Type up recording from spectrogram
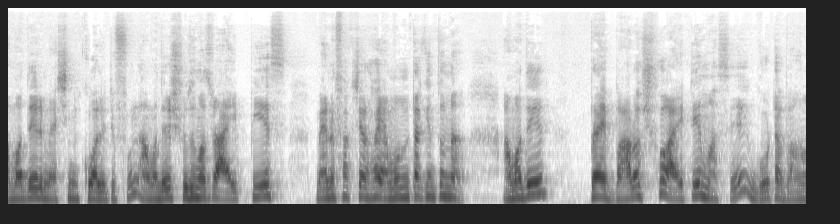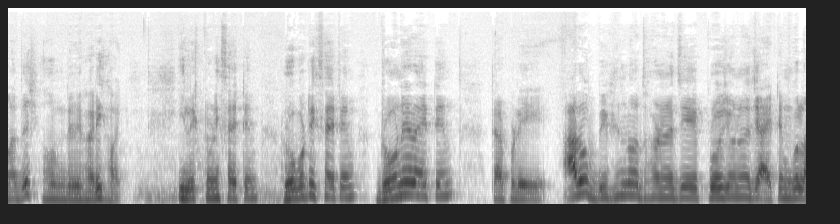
আমাদের মেশিন কোয়ালিটিফুল আমাদের শুধুমাত্র আইপিএস ম্যানুফ্যাকচার হয় এমনটা কিন্তু না। আমাদের প্রায় বারোশো আইটেম আছে, গোটা বাংলাদেশ হোম ডেলিভারি হয়। ইলেকট্রনিক্স আইটেম, রোবোটিক্স আইটেম, ড্রোনের আইটেম, তারপরে আরও বিভিন্ন ধরনের যে প্রয়োজনীয় যে আইটেমগুলো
